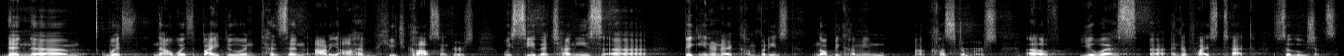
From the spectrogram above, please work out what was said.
Then um, with now with Baidu and Tencent, Ali all have huge cloud centers. We see the Chinese uh, big internet companies now becoming uh, customers of U.S. Uh, enterprise tech solutions.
